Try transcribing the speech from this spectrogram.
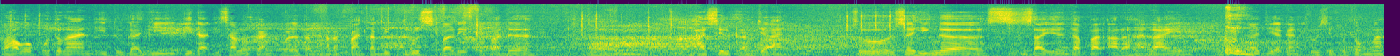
bahawa potongan itu gaji tidak disalurkan kepada tabung harapan tapi terus balik kepada uh, hasil kerajaan. So sehingga saya dapat arahan lain, gaji akan terus dipotonglah.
